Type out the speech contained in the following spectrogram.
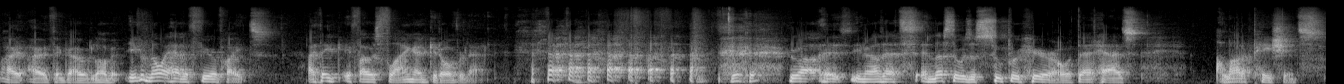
I, I think I would love it, even though I have a fear of heights. I think if I was flying, I'd get over that. Okay. Well, you know, that's unless there was a superhero that has a lot of patience.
